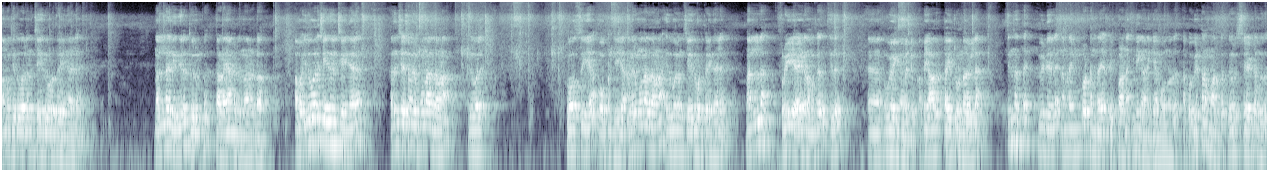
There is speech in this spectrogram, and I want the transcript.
നമുക്ക് ഇതുപോലെ ഒന്ന് ചെയ്തു കൊടുത്തു കഴിഞ്ഞാൽ നല്ല രീതിയിൽ തുരുമ്പ് തടയാൻ പറ്റുന്നതാണ് കേട്ടോ അപ്പോൾ ഇതുപോലെ ചെയ്ത് വെച്ച് കഴിഞ്ഞാൽ അതിനുശേഷം ഒരു മൂന്നാൽ തവണ ഇതുപോലെ ക്ലോസ് ചെയ്യുക ഓപ്പൺ ചെയ്യുക. അങ്ങനെ മൂന്നാൽ തവണ ഇതുപോലെ ഒന്ന് ചെയ്ത് കൊടുത്തു കഴിഞ്ഞാൽ നല്ല ഫ്രീ ആയിട്ട് നമുക്ക് ഇത് ഉപയോഗിക്കാൻ പറ്റും. അപ്പോൾ യാതൊരു ടൈറ്റും ഉണ്ടാവില്ല. ഇന്നത്തെ വീഡിയോയിലെ നമ്മുടെ ഇമ്പോർട്ടന്റ് ആയ ടിപ്പാണ് ഇനി കാണിക്കാൻ പോകുന്നത്. അപ്പോൾ വീട്ടമ്മമാർക്ക് തീർച്ചയായിട്ടും ഇത്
